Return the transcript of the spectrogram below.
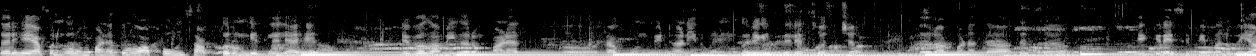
तर हे आपण गरम पाण्यातून वाफवून साफ करून घेतलेले आहेत. हे बघा मी गरम पाण्यात टाकून मिठाने धुवून वगैरे घेतलेले आहेत स्वच्छ. तर आपण आता त्याचं एक रेसिपी बनवूया.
